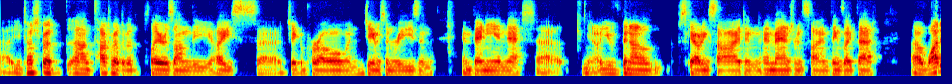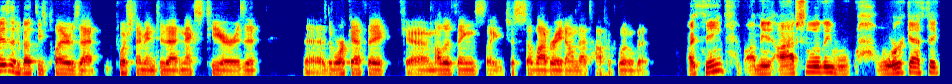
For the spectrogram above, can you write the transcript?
Uh, you touched about uh, talked about the players on the ice, uh, Jacob Perreault and Jamieson Rees and and Benny and Net. Uh, you know you've been on a scouting side and, and management side and things like that. Uh, what is it about these players that push them into that next tier? Is it uh, the work ethic, um, other things? Like just elaborate on that topic a little bit. I think, I mean, absolutely work ethic.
